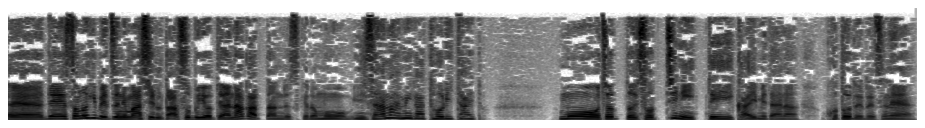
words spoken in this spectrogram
えー、で、その日別にマシルと遊ぶ予定はなかったんですけども、イザナミが撮りたいと。もうちょっとそっちに行っていいかいみたいなことでですね、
